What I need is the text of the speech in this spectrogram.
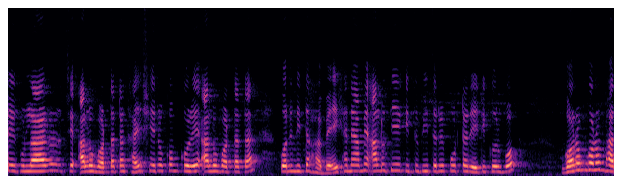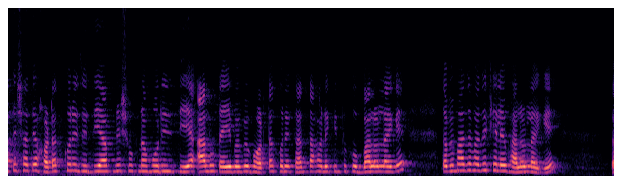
রেগুলার যে আলু ভর্তাটা খাই, সেরকম করে আলু ভর্তাটা করে নিতে হবে। এখানে আমি আলু দিয়ে কিন্তু ভিতরের পুরটা রেডি করব। গরম গরম ভাতের সাথে হঠাৎ করে যদি আপনি শুকনো মরিচ দিয়ে আলুটা এভাবে ভর্তা করে খান, তাহলে কিন্তু খুব ভালো লাগে। তবে মাঝে মাঝে খেলে ভালো লাগে। তো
